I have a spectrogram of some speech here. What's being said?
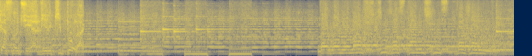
kaznodzieja, wielki Polak. Do wolności zostaliśmy stworzeni.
